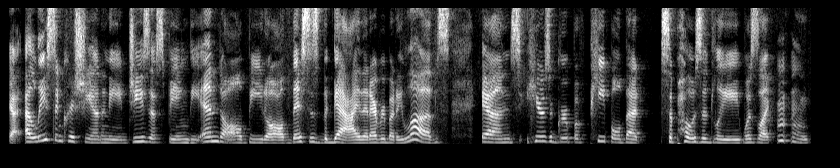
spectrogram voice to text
at least in Christianity, Jesus being the end all beat all, this is the guy that everybody loves. And here's a group of people that supposedly was like, Mm-mm,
